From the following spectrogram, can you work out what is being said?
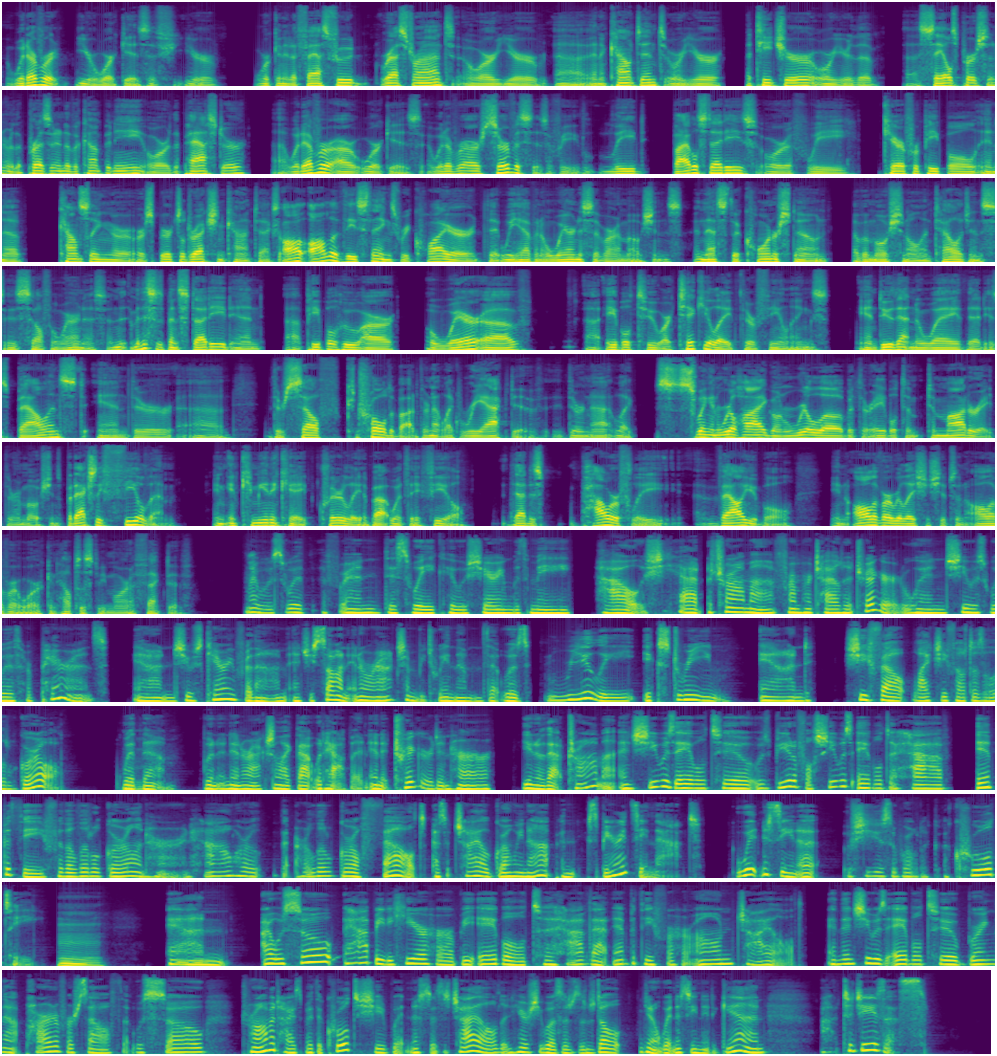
whatever your work is. If you're working at a fast food restaurant, or you're uh, an accountant, or you're a teacher, or you're the uh, salesperson, or the president of a company, or the pastor, uh, whatever our work is, whatever our service is, if we lead Bible studies, or if we care for people in a counseling or, or spiritual direction context, all, all of these things require that we have an awareness of our emotions. And that's the cornerstone of emotional intelligence is self-awareness. And I mean, this has been studied in uh, people who are aware of, uh, able to articulate their feelings and do that in a way that is balanced and they're, uh, they're self-controlled about it. They're not like reactive. They're not like swinging real high, going real low, but they're able to, to moderate their emotions, but actually feel them and, and communicate clearly about what they feel. That is powerfully valuable in all of our relationships and all of our work and helps us to be more effective. I was with a friend this week who was sharing with me how she had a trauma from her childhood triggered when she was with her parents and she was caring for them and she saw an interaction between them that was really extreme and she felt like she felt as a little girl with mm-hmm. them when an interaction like that would happen and it triggered in her you know, that trauma. And she was able to, it was beautiful. She was able to have empathy for the little girl in her and how her, her little girl felt as a child growing up and experiencing that, witnessing a, she used the word, a, a cruelty. Mm. And I was so happy to hear her be able to have that empathy for her own child. And then she was able to bring that part of herself that was so traumatized by the cruelty she'd witnessed as a child, and here she was as an adult, you know, witnessing it again, uh, to Jesus.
